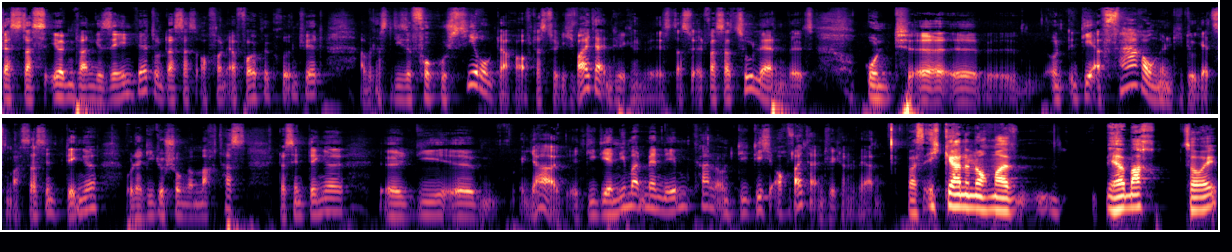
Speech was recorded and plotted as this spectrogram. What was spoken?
dass das irgendwann gesehen wird und dass das auch von Erfolg gekrönt wird. Aber dass diese Fokussierung darauf, dass du dich weiterentwickeln willst, dass du etwas dazulernen willst und, und die Erfahrungen, die du jetzt machst, das sind Dinge oder die du schon gemacht hast, das sind Dinge, die ja, die dir niemand mehr nehmen kann und die dich auch weiterentwickeln werden. Was ich gerne noch mal, ja, mach, Sorry.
